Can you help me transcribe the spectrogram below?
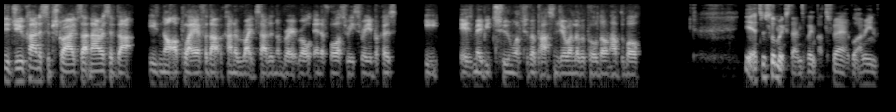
did you kind of subscribe to that narrative that he's not a player for that kind of right sided number eight role in a 4 3 3 because he is maybe too much of a passenger when Liverpool don't have the ball? Yeah, to some extent, I think that's fair. But I mean,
